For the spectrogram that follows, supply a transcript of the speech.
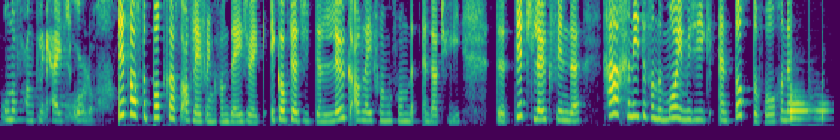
onafhankelijkheidsoorlog. Dit was de podcastaflevering van deze week. Ik hoop dat jullie het een leuke aflevering vonden en dat jullie de tips leuk vinden. Ga genieten van de mooie muziek en tot de volgende.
